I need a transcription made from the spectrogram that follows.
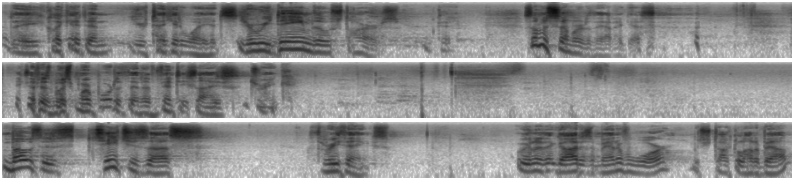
They click it and you take it away. It's you redeem those stars. Okay, something similar to that, I guess. Except it's much more important than a venti size drink. Moses teaches us three things. We learn that God is a man of war, which we talked a lot about,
